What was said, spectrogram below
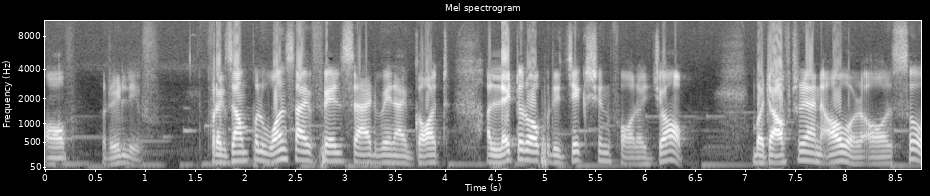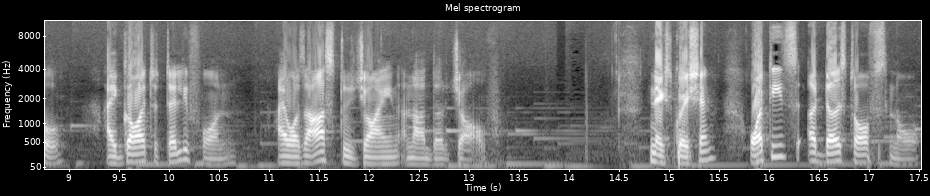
of relief. For example, once I felt sad when I got a letter of rejection for a job, but after an hour or so, I got a telephone. I was asked to join another job. Next question What is a dust of snow?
